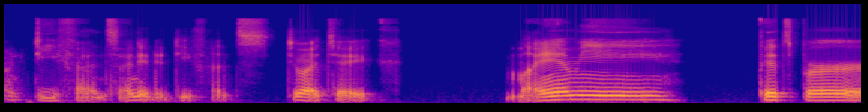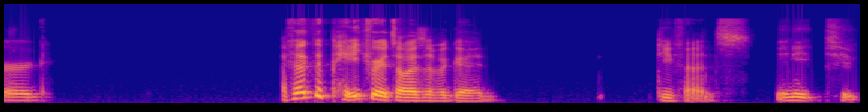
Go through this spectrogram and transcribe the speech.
on defense. I need a defense. Do I take Miami, Pittsburgh? I feel like the Patriots always have a good defense. You need two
